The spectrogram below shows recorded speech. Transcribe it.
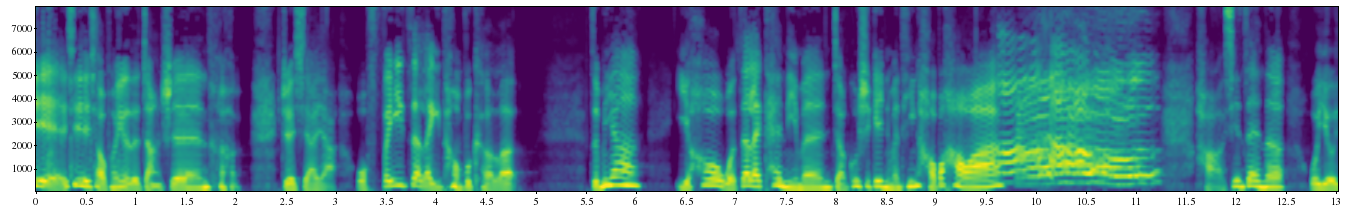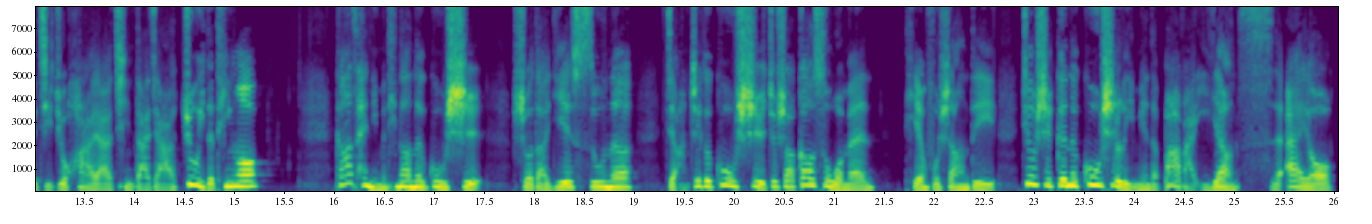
谢谢谢谢小朋友的掌声，这下呀，我非再来一趟不可了。怎么样？以后我再来看你们讲故事给你们听，好不好啊？好。好，现在呢，我有几句话呀，请大家注意的听哦。刚才你们听到那个故事，说到耶稣呢，讲这个故事就是要告诉我们，天赋上帝就是跟那故事里面的爸爸一样慈爱哦。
